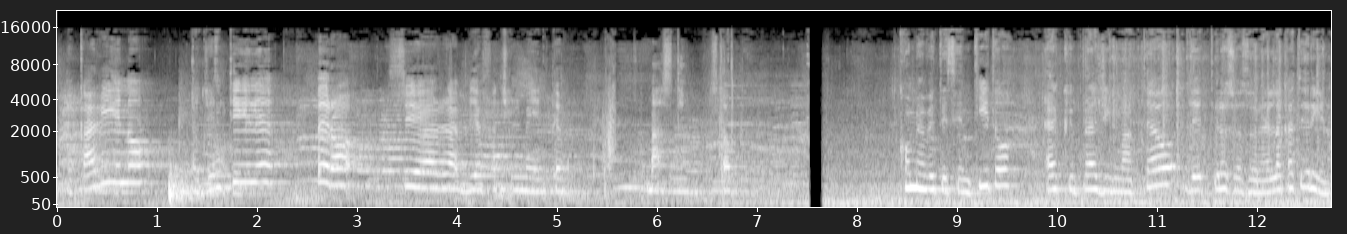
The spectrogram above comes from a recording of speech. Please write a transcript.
è carino, è gentile, però si arrabbia facilmente. Basta, stop. Come avete sentito, ecco i pregi di Matteo detti la sua sorella Caterina.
